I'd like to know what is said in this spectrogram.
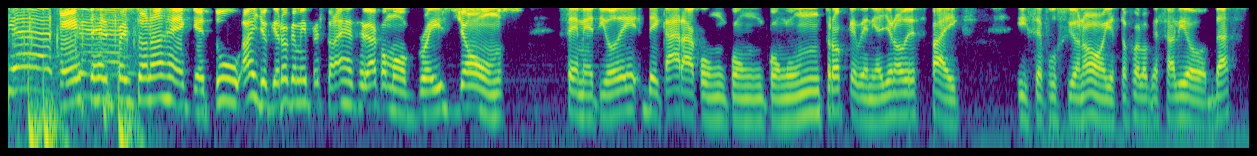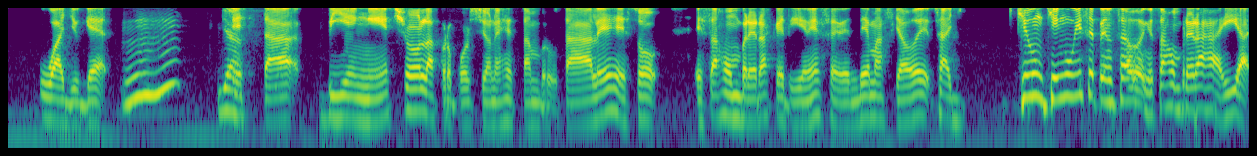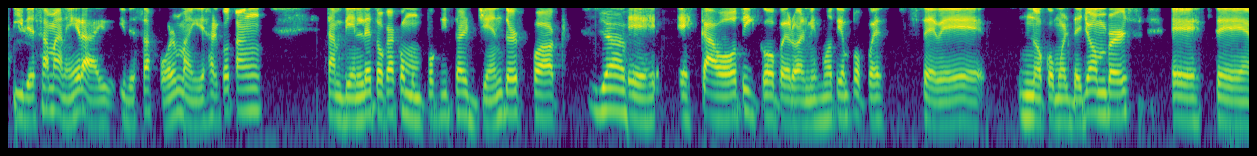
Este es el personaje que tú, ay, yo quiero que mi personaje se vea como Brace Jones se metió de, de cara con, con- con un truck que venía lleno de spikes y se fusionó y esto fue lo que salió. That's what you get. Mhm. Yes. Está bien hecho, las proporciones están brutales, eso, esas hombreras que tiene se ven demasiado de... O sea, ¿quién, quién hubiese pensado en esas hombreras ahí ah, y de esa manera y, y de esa forma? Y es algo tan... También le toca como un poquito el gender fuck Yes. es, es caótico, pero al mismo tiempo, pues se ve no como el de Jumbers. Este,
